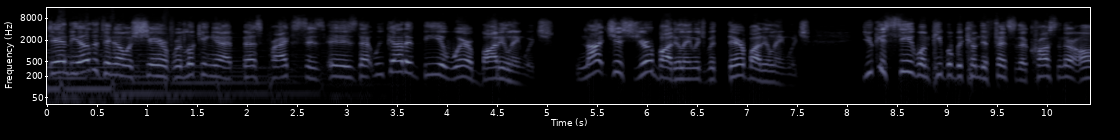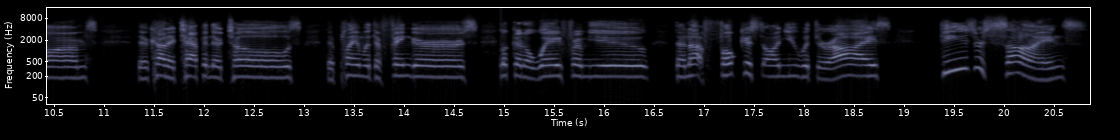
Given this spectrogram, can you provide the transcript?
Dan, the other thing I would share if we're looking at best practices is that we've got to be aware of body language, not just your body language, but their body language. You can see when people become defensive, they're crossing their arms, they're kind of tapping their toes, they're playing with their fingers, looking away from you, they're not focused on you with their eyes. These are signs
